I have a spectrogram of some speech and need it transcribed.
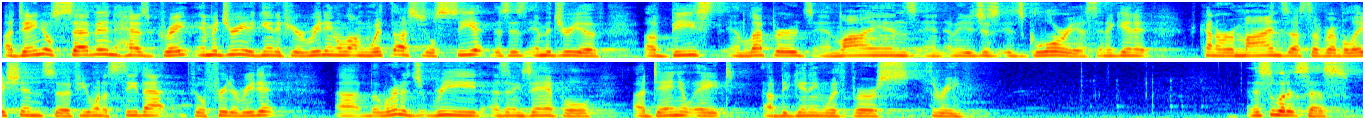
Uh, Daniel 7 has great imagery. Again, if you're reading along with us, you'll see it. This is imagery of, of beasts and leopards and lions. And I mean, it's just, it's glorious. And again, it kind of reminds us of Revelation. So if you want to see that, feel free to read it. Uh, but we're going to read, as an example, uh, Daniel 8, uh, beginning with verse 3. And this is what it says.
